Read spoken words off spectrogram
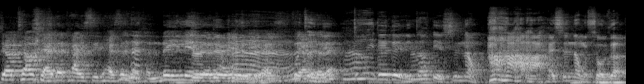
就 要跳起来的开心，还是你很内敛的对对开心，对还是怎样的对对对，你到底是那种 哈哈哈哈，还是那种收着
